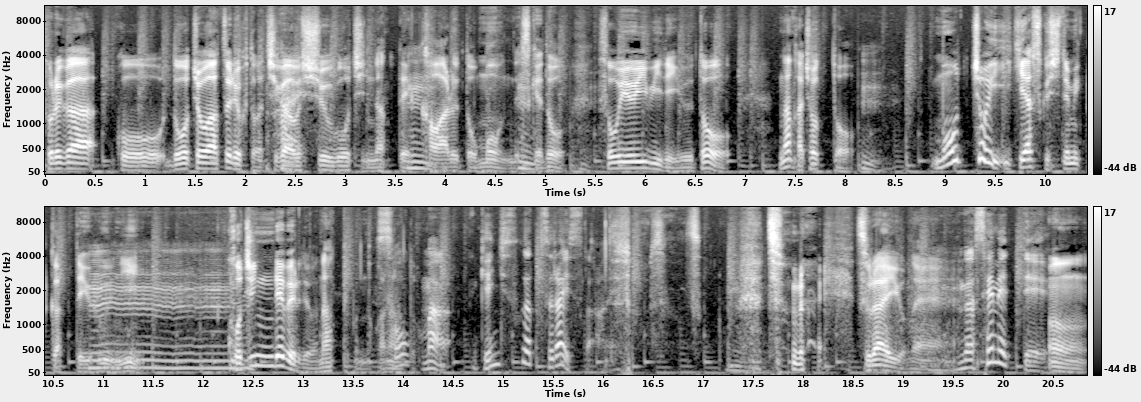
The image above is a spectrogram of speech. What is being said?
それがこう同調圧力とはい。う集合値になってうん。変わると思うんですけど、そういう意味で言うとなんかちょっとうん。もうちょい生きやすくしてみっかっていうふうにに個人レベルではなってくるのかなと。まあ現実が辛いですからね。辛い辛いよね。だせめてうん。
